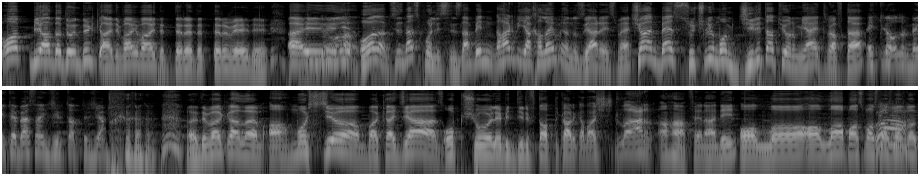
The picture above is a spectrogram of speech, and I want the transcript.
hop bir anda döndük. Hadi bay bay dıttırı dıttırı beni. Haydi. Oğlum. Oğlum siz nasıl polissiniz lan? Beni harbi yakalayamıyorsunuz ya resmen. Şu an ben suçluyum oğlum. Cirit atıyorum ya etrafta. Bekle oğlum bekle ben sana cirit attıracağım. Hadi bakalım Ahmoş'cum bakacağız. Hop şöyle bir drift attık arkadaşlar. Aha fena değil. Allah Allah bas bas bas bas bas.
